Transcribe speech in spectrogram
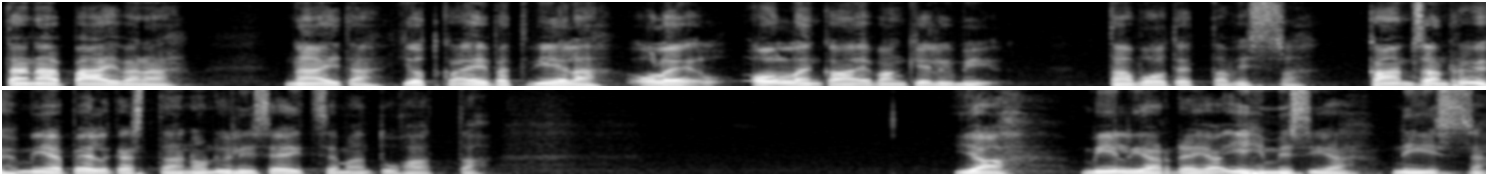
tänä päivänä näitä, jotka eivät vielä ole ollenkaan evankeliumi tavoitettavissa. Kansanryhmiä pelkästään on yli 7000 ja miljardeja ihmisiä niissä.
